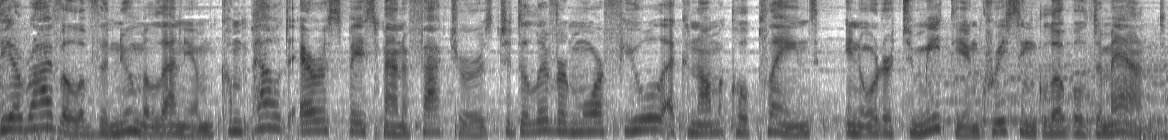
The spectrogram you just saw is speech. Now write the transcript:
The arrival of the new millennium compelled aerospace manufacturers to deliver more fuel economical planes in order to meet the increasing global demand.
